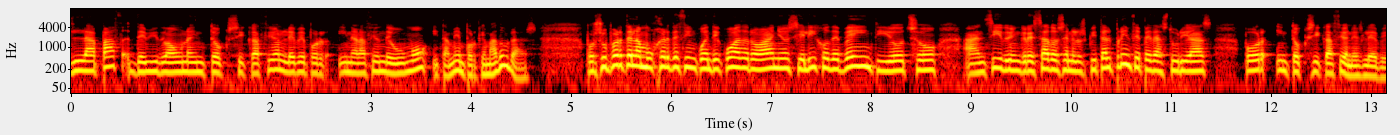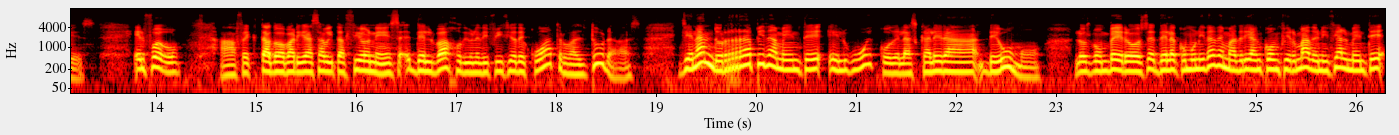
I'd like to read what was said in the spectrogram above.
La Paz debido a una intoxicación leve por inhalación de humo y también por quemaduras. Por su parte, la mujer de 54 años y el hijo de 28 han sido ingresados en el Hospital Príncipe de Asturias por intoxicaciones leves. El fuego ha afectado a varias habitaciones del bajo de un edificio de cuatro alturas, llenando rápidamente el hueco de la escalera de humo. Los bomberos de la Comunidad de Madrid han confirmado inicialmente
